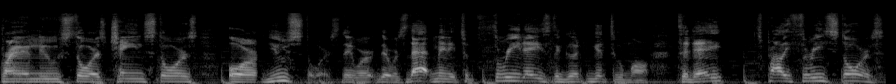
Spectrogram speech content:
brand new stores, chain stores, or used stores. They were there was that many. It took three days to get, get to them all. Today, it's probably three stores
